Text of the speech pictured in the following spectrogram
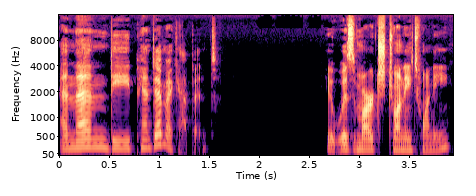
And then the pandemic happened. It was March 2020.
